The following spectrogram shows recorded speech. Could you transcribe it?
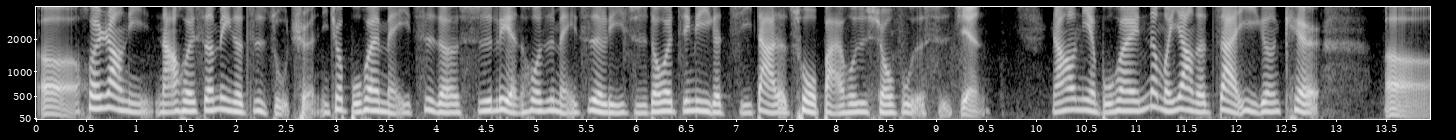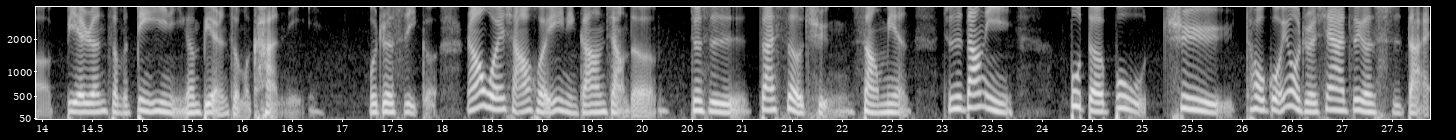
呃，会让你拿回生命的自主权，你就不会每一次的失恋或是每一次的离职都会经历一个极大的挫败或是修复的时间。然后你也不会那么样的在意跟 care，呃，别人怎么定义你，跟别人怎么看你，我觉得是一个。然后我也想要回应你刚刚讲的，就是在社群上面，就是当你不得不去透过，因为我觉得现在这个时代，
